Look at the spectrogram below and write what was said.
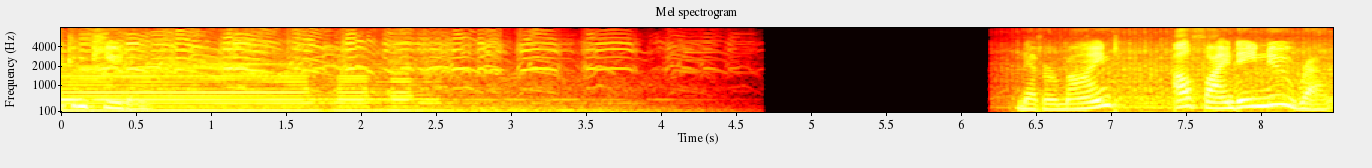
Recomputing. Never mind. I'll find a new route.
